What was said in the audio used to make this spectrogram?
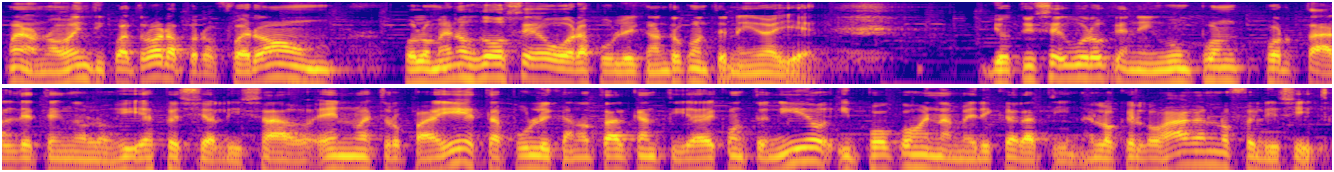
Bueno, no 24 horas, pero fueron por lo menos 12 horas publicando contenido ayer. Yo estoy seguro que ningún portal de tecnología especializado en nuestro país está publicando tal cantidad de contenido y pocos en América Latina. Los que los hagan los felicito,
